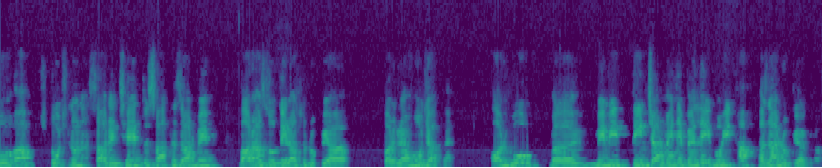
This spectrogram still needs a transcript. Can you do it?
हम्म। आप सोच लो ना साढ़े छह तो सात हज़ार में बारह सौ तेरह सौ रुपया पर ग्राम हो जाता है। और वो मे बी तीन चार महीने पहले ही वही था हज़ार रुपया ग्राम।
